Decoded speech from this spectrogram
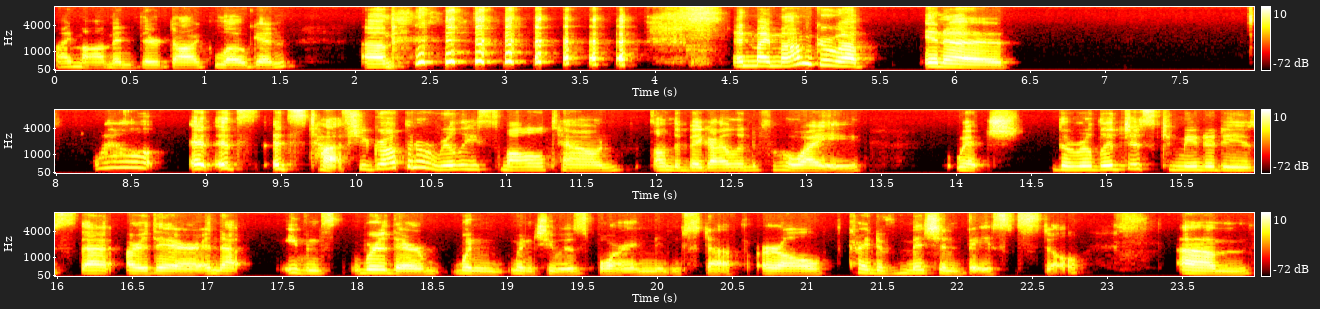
my mom and their dog Logan. Um, and my mom grew up in a well, it, it's it's tough. She grew up in a really small town on the Big Island of Hawaii, which the religious communities that are there and that even were there when when she was born and stuff are all kind of mission based still. Um,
